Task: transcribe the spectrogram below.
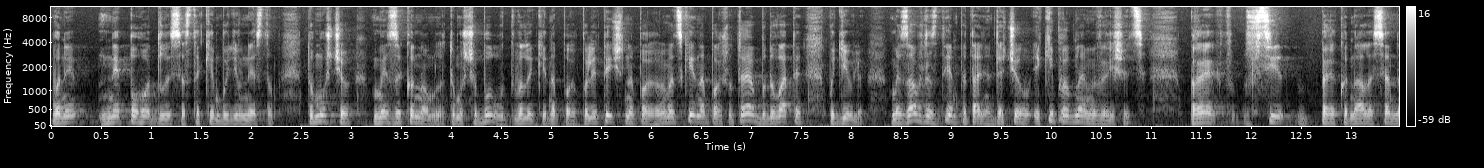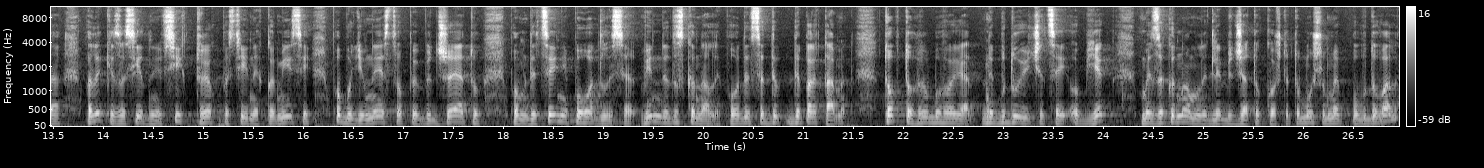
вони не погодилися з таким будівництвом, тому що ми зекономили, тому що був великий напор, політичний напор, громадський напор, що треба будувати будівлю. Ми завжди задаємо питання, для чого, які проблеми вирішуються. Проект всі переконалися на велике засідання всіх трьох постійних комісій по будівництву, по бюджету, по медицині. Погодилися. Він недосконалий, погодився департамент. Тобто, грубо говоря, не будуючи цей об'єкт, ми зекономили для бюджету кошти, тому що ми побудували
